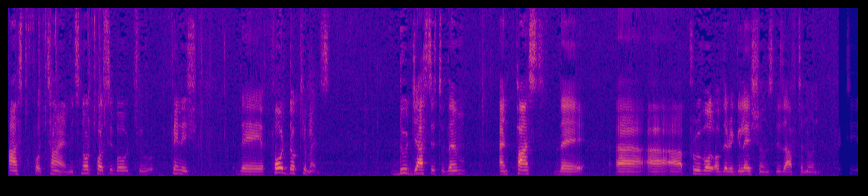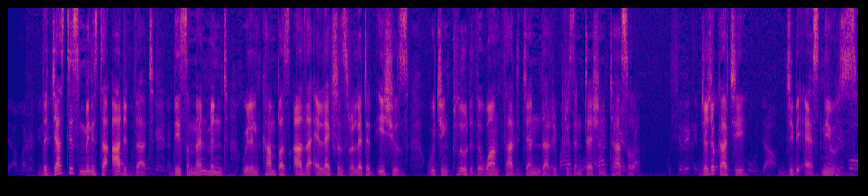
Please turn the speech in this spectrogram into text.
asked for time. It's not possible to finish the four documents, do justice to them, and pass the approval of the regulations this afternoon. The Justice Minister added that this amendment will encompass other elections related issues, which include the one third gender representation tussle. Jojo Kachi, GBS News.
